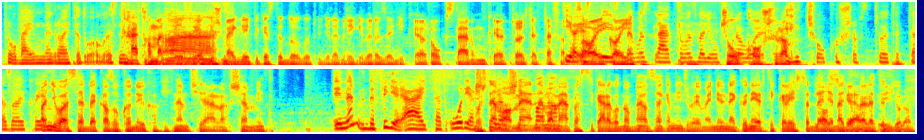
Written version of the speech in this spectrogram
próbáljunk meg rajta dolgozni. Hát, ha már férfiak Hát. is meglépik ezt a dolgot, ugye nem régében az egyik rockstarunk eh, töltette fel ja, az ajkait. néztem, azt láttam, az nagyon Csókosra. Volt. Csókosra töltette az ajkait. Annyival szebbek azok a nők, akik nem csinálnak semmit. Én nem, de figyelj, állj, tehát óriási Most nem a, me, van nem a melplastikára gondolok, mert az nekem nincs baj, mert nőnek önértékelést ad, legyen nagyon kell, vele tök így jó. van.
